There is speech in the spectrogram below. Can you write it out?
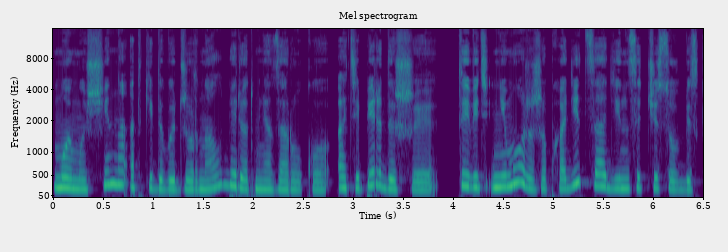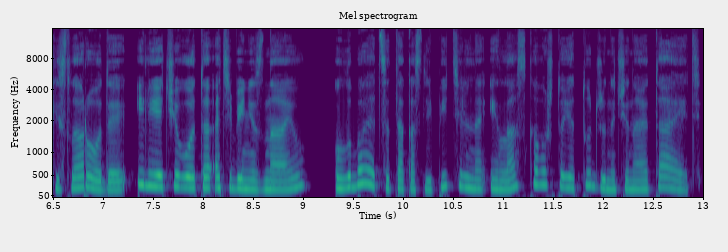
Мой мужчина откидывает журнал, берет меня за руку. «А теперь дыши. Ты ведь не можешь обходиться одиннадцать часов без кислорода, или я чего-то о тебе не знаю?» Улыбается так ослепительно и ласково, что я тут же начинаю таять.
